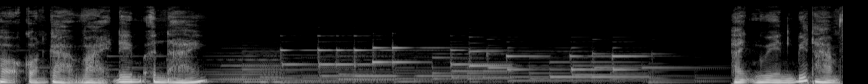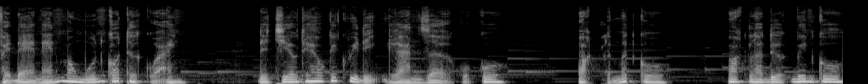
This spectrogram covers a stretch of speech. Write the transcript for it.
họ còn cả vài đêm ân ái. Hạnh Nguyên biết Hàm phải đè nén mong muốn có thực của anh, để chiều theo cái quy định gàn dở của cô. Hoặc là mất cô, hoặc là được bên cô,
